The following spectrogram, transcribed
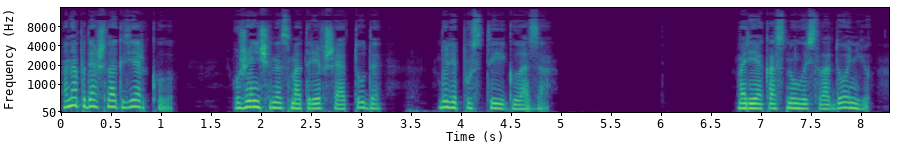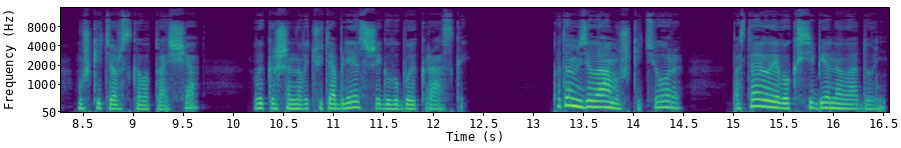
Она подошла к зеркалу. У женщины, смотревшей оттуда, были пустые глаза. Мария коснулась ладонью мушкетерского плаща, выкрашенного чуть облезшей голубой краской. Потом взяла мушкетера, поставила его к себе на ладонь.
